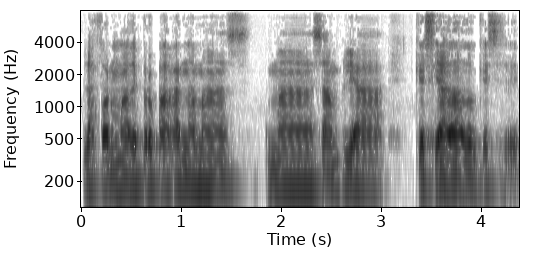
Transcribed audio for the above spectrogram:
la forma de propaganda más, más amplia que se ha dado, que, se-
